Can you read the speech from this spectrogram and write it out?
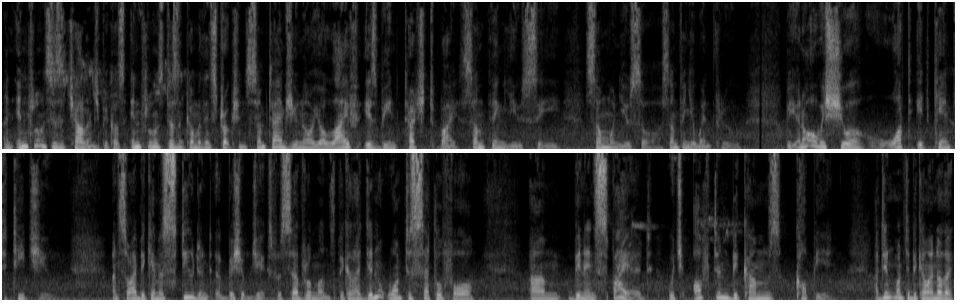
And influence is a challenge because influence doesn't come with instructions. Sometimes you know your life is being touched by something you see, someone you saw, something you went through, but you're not always sure what it came to teach you. And so I became a student of Bishop Jakes for several months because I didn't want to settle for um, being inspired, which often becomes copying. I didn't want to become another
